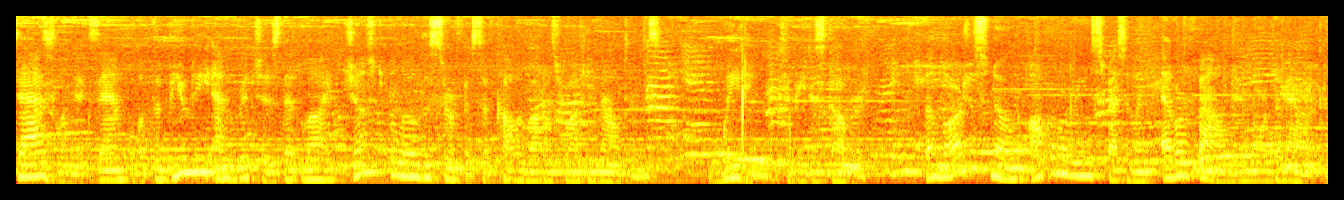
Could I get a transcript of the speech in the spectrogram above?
dazzling example of the beauty and riches that lie just below the surface of Colorado's Rocky Mountains, waiting to be discovered. The largest known aquamarine specimen ever found in North America.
